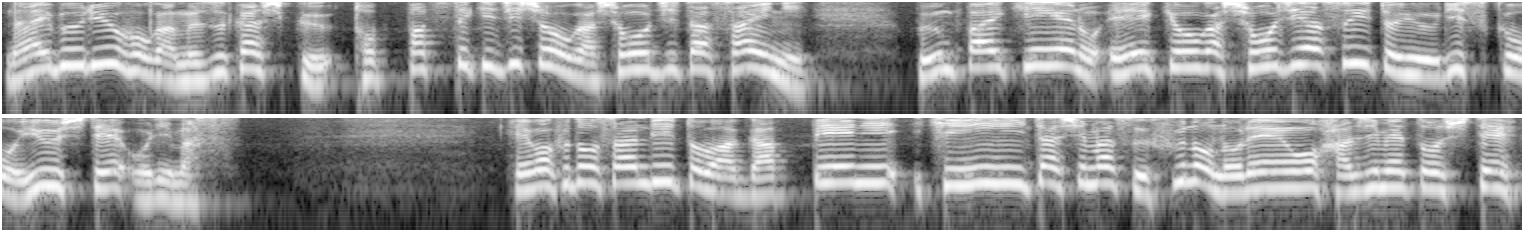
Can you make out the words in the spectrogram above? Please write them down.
内部留保が難しく突発的事象が生じた際に分配金への影響が生じやすいというリスクを有しております。平和不動産リートは合併に起因いたします負ののれんをはじめとして、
